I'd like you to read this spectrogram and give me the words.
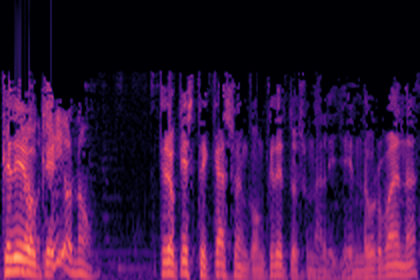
Creo que. ¿Sí o no? Creo que este caso en concreto es una leyenda urbana,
